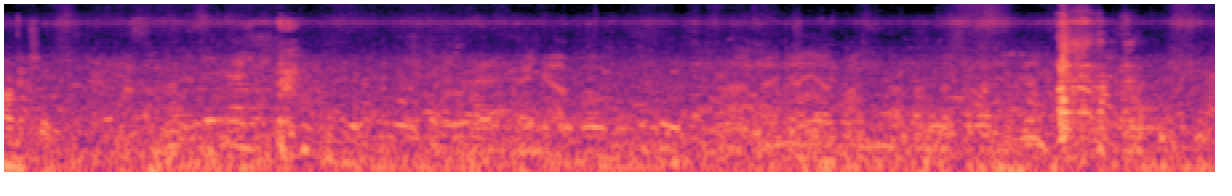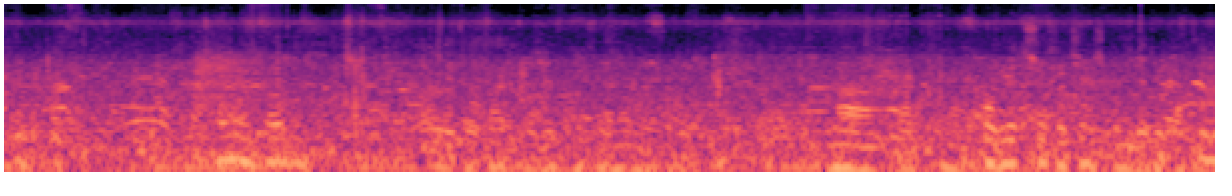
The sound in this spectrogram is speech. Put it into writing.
Mogę W powietrzu to ciężko mi delikatnie.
